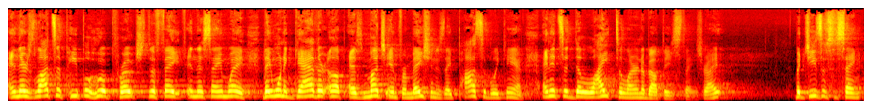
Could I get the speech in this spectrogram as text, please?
And there's lots of people who approach the faith in the same way. They want to gather up as much information as they possibly can. And it's a delight to learn about these things, right? But Jesus is saying,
